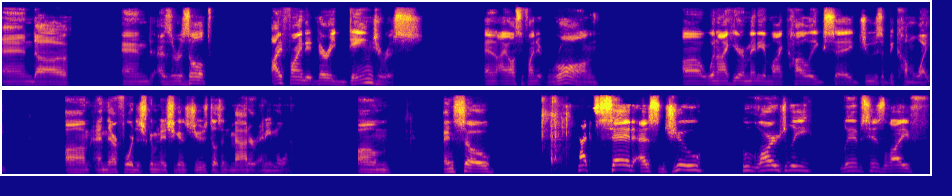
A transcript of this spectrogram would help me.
and uh, and as a result, I find it very dangerous, and I also find it wrong uh, when I hear many of my colleagues say Jews have become white, um, and therefore discrimination against Jews doesn't matter anymore. Um, and so, that said, as a Jew who largely lives his life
